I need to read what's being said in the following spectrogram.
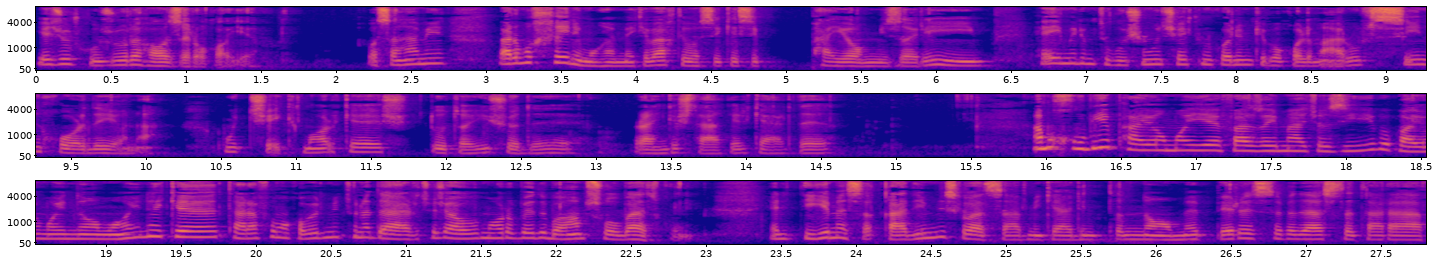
یه جور حضور حاضر و غایب واسه همین برای ما خیلی مهمه که وقتی واسه کسی پیام می‌ذاریم هی میریم تو گوشیمون چک می‌کنیم که به قول معروف سین خورده یا نه. اون چک مارکش دوتایی شده رنگش تغییر کرده. اما خوبی پیامای فضای مجازی با پیامای نامه اینه که طرف مقابل می‌تونه درجا جواب ما رو بده با هم صحبت کنیم. یعنی دیگه مثل قدیم نیست که باید صبر می‌کردیم تا نامه برسه به دست طرف.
